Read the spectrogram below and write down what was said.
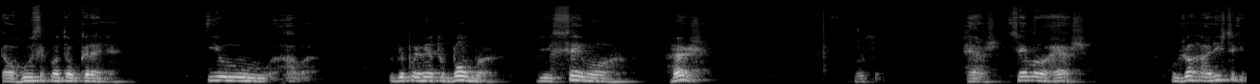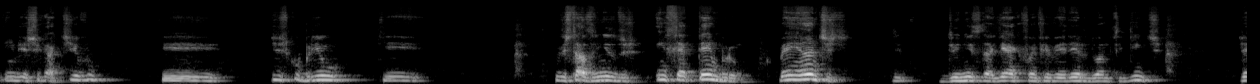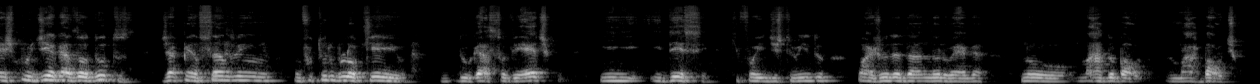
da Rússia contra a Ucrânia, e o, a, o depoimento bomba de Seymour Hersh, Hersh, Seymour Hersh, o jornalista investigativo que descobriu que os Estados Unidos, em setembro, bem antes do início da guerra, que foi em fevereiro do ano seguinte, já explodia gasodutos, já pensando em um futuro bloqueio do gás soviético e, e desse que foi destruído com a ajuda da Noruega no Mar, do no Mar Báltico.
